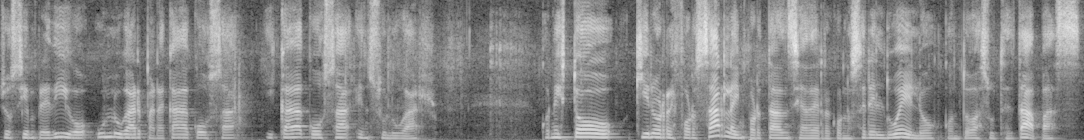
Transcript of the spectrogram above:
yo siempre digo, un lugar para cada cosa y cada cosa en su lugar. Con esto quiero reforzar la importancia de reconocer el duelo con todas sus etapas.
